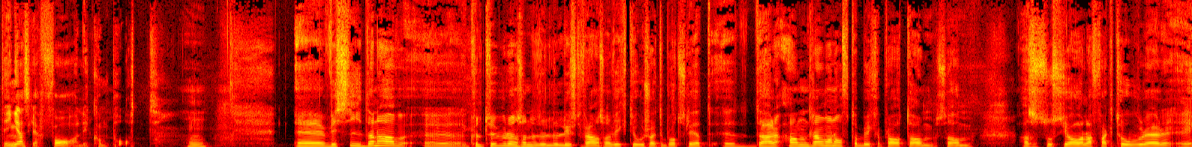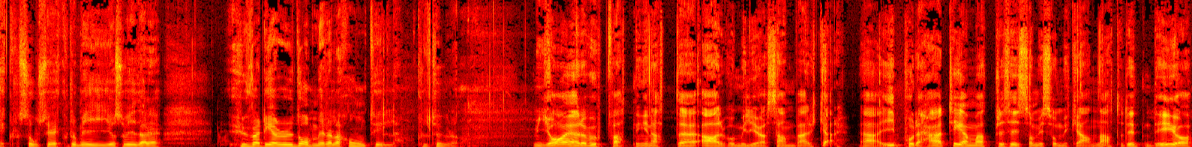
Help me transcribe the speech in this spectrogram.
Det är en ganska farlig kompott. Mm. Eh, vid sidan av eh, kulturen som du lyfter fram som en viktig orsak till brottslighet. Eh, det här andra man ofta brukar prata om som alltså sociala faktorer, socioekonomi och så vidare. Hur värderar du dem i relation till kulturen? Jag är av uppfattningen att eh, arv och miljö samverkar. Eh, på det här temat precis som i så mycket annat. Och det, det, är jag,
